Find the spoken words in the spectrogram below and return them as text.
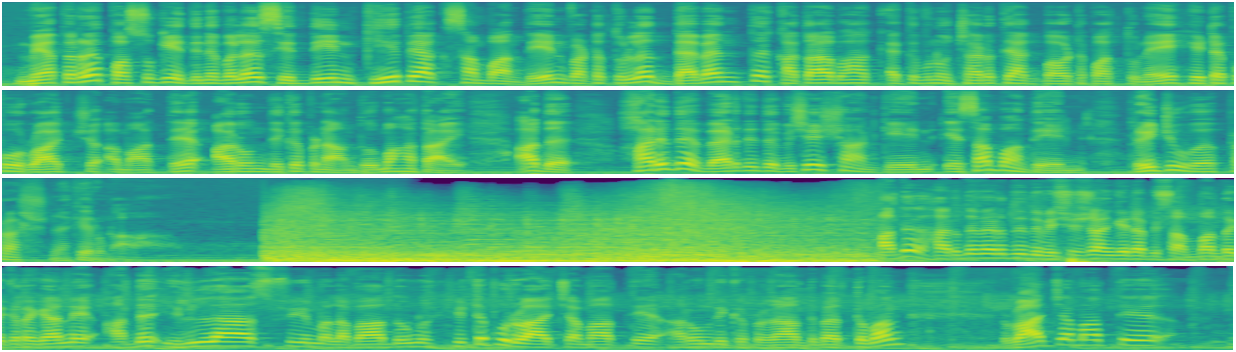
මේ අතර පසුගිය දිනවල සිද්ධීන් කිහිපයක් සම්බන්ධයෙන් රට තුළ දැවැන්ත කතාබහක් ඇතිවුණු චරිතයක් බවට පත්වනේ හිටපු රාජ්‍ය අමාත්‍ය අරුන්දික ප්‍රනාන්දු මහතායි. අද හරිද වැරදිද විශේෂාන්ගෙන් ඒ සම්බන්ධයෙන් ඍජුව ප්‍රශ්න කෙරුණා. අද හරද වැරදිද විශේෂන්ගේට අපි සම්බන්ධ කරගන්නේ? අද ඉල්ලාස්වීම ලබා දුණු හිටපු රාජ්‍ය අමාත්‍ය අරුන්දික ප්‍රනාන්දු මැත්තවන් රාජ්‍ය අමාත්‍ය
